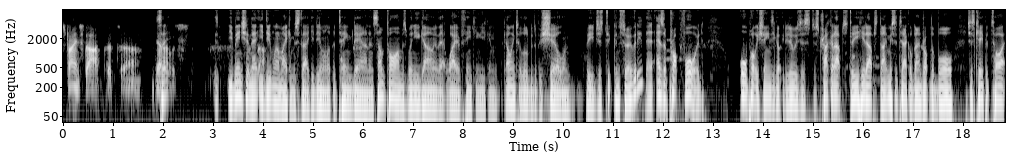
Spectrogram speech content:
strange start, but uh, yeah, So- it was you mentioned that you didn't want to make a mistake. You didn't want to let the team down. And sometimes when you go into that way of thinking, you can go into a little bit of a shell and be just too conservative. And as a prop forward, all probably Sheensy got you to do is just, just truck it up, just do your hit ups, don't miss a tackle, don't drop the ball, just keep it tight.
